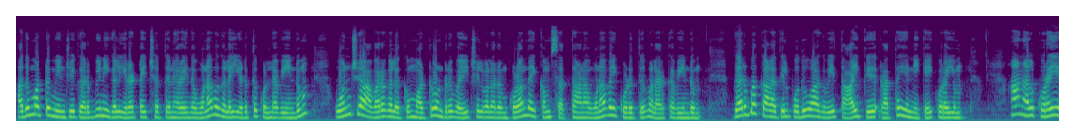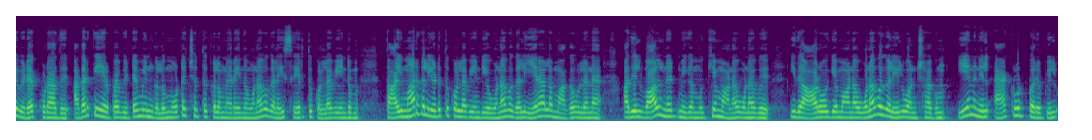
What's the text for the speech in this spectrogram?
அது மட்டுமின்றி கர்ப்பிணிகள் இரட்டை சத்து நிறைந்த உணவுகளை எடுத்துக்கொள்ள வேண்டும். ஒன்று அவர்களுக்கும் மற்றொன்று வயிற்றில் வளரும் குழந்தைக்கும் சத்தான உணவை கொடுத்து வளர்க்க வேண்டும். கர்ப்ப காலத்தில் பொதுவாகவே தாய்க்கு இரத்த எண்ணிக்கை குறையும். ஆனால் குறைய விடக்கூடாது. அதற்கு ஏற்ப விட்டமின்களும் ஊட்டச்சத்துக்களும் நிறைந்த உணவுகளை சேர்த்து கொள்ள வேண்டும். தாய்மார்கள் எடுத்துக்கொள்ள வேண்டிய உணவுகள் ஏராளமாக உள்ளன. அதில் வால்நட் மிக முக்கியமான உணவு. இது ஆரோக்கியமான உணவுகளில் ஒன்றாகும். ஏனெனில் ஆக்ரூட் பருப்பில்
